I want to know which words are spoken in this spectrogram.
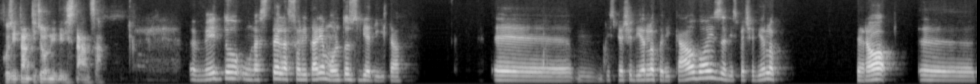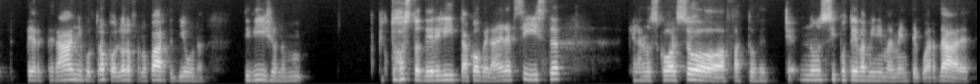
così tanti giorni di distanza? Vedo una stella solitaria molto sbiadita. Eh, dispiace dirlo per i Cowboys, dispiace dirlo però eh, per, per, anni purtroppo loro fanno parte di una division piuttosto derelita come la NFC East che l'anno scorso ha fatto, cioè, non si poteva minimamente guardare.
